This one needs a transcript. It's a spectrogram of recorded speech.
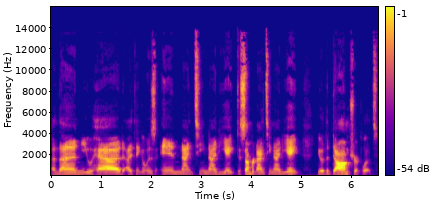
And then you had, I think it was in 1998, December 1998, you had the Dahm triplets.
